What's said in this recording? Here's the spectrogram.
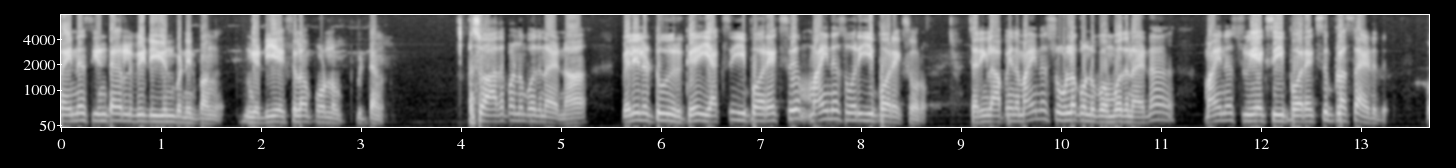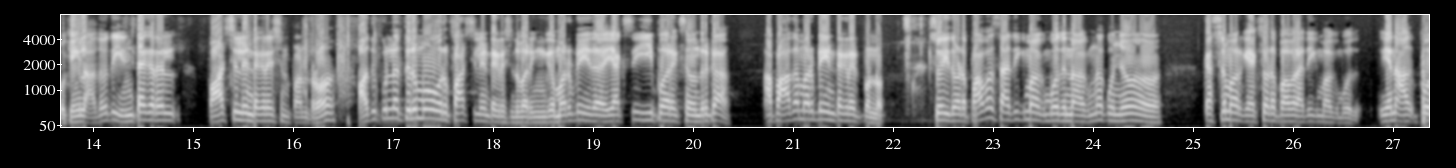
மைனஸ் இன்டர்வல் விடி யூன் பண்ணியிருப்பாங்க இங்கே டிஎக்ஸ் எல்லாம் போடணும் விட்டாங்க. ஸோ அதை பண்ணும்போது என்ன வெளியில டூ இருக்கு. X e power x minus ஒரு இ பவர் எக்ஸ் வரும். சரிங்களா? அப்போ இந்த மைனஸ் டூ உள்ள கொண்டு போகும்போது என்ன minus two x e power x plus ஆயிடுது. ஓகேங்களா அதாவது இன்டகரல் பார்ஷியல் இன்டகிரேஷன் பண்றோம். அதுக்குள்ள திரும்ப ஒரு பார்ஷியல் இன்டகிரேஷன் வரும் இங்க மறுபடியும் இதை எக்ஸ் இ பவர் எக்ஸ் வந்திருக்கா? அப்போ அதை மறுபடியும் இன்டகிரேட் பண்ணும். ஸோ இதோட பவர்ஸ் அதிகமாகும் போது என்ன ஆகும்னா கொஞ்சம் கஷ்டமா இருக்கு எக்ஸோட பவர் அதிகமாகும் போது ஏன்னா இப்போ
